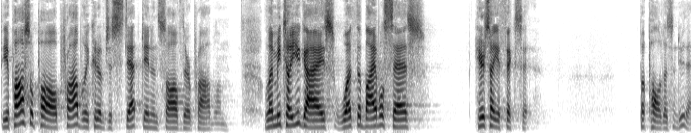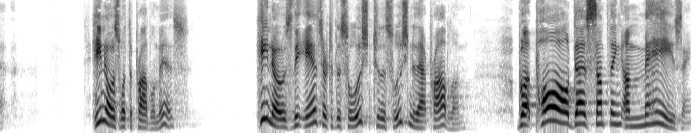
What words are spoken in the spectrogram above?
The Apostle Paul probably could have just stepped in and solved their problem. Let me tell you guys what the Bible says. Here's how you fix it. But Paul doesn't do that. He knows what the problem is. He knows the answer to the solution to the solution to that problem. But Paul does something amazing.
